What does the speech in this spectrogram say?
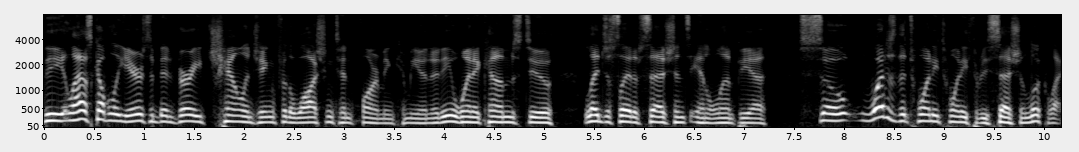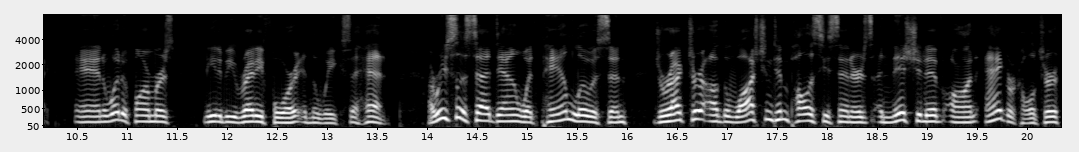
The last couple of years have been very challenging for the Washington farming community when it comes to legislative sessions in Olympia. So, what does the 2023 session look like? And what do farmers need to be ready for in the weeks ahead? I recently sat down with Pam Lewison, director of the Washington Policy Center's Initiative on Agriculture,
